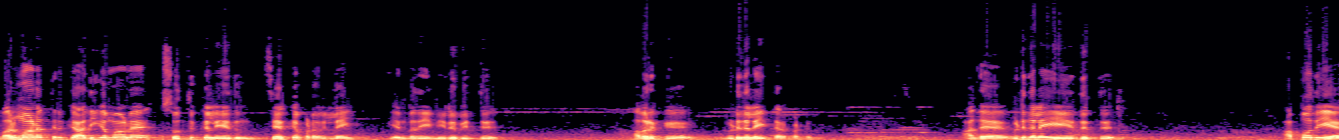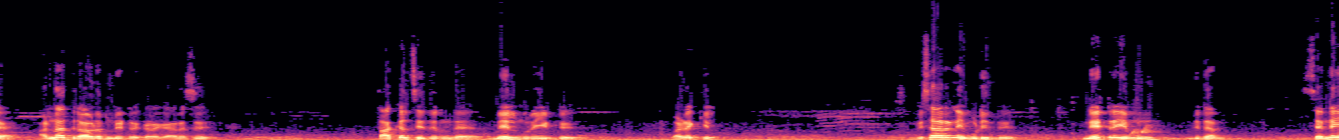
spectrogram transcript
வருமானத்திற்கு அதிகமான சொத்துக்கள் ஏதும் சேர்க்கப்படவில்லை என்பதை நிரூபித்து அவருக்கு விடுதலை தரப்பட்டது. அந்த விடுதலையை எதிர்த்து அப்போதைய அண்ணா திராவிட முன்னேற்ற கழக அரசு தாக்கல் செய்திருந்த மேல்முறையீட்டு வழக்கில் விசாரணை முடிந்து நேற்றைய முன்தினம் சென்னை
